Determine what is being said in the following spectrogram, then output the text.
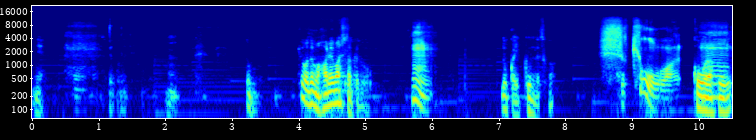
ねうん今日はでも晴れましたけど、うん。うん。どっか行くんですか？今日は行楽。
